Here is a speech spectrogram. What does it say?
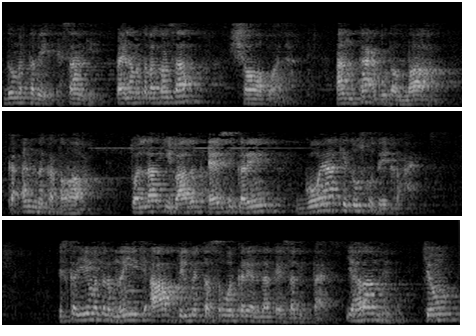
دو مرتبے احسان کے۔ پہلا مرتبہ کون سا؟ شوق والا۔ ان تعبد اللہ کا ان کا تو اللہ کی عبادت ایسے کریں گویا کہ تو اس کو دیکھ رہا ہے۔ اس کا یہ مطلب نہیں ہے کہ آپ دل میں تصور کریں اللہ کیسا دکھتا ہے۔ یہ حرام ہے۔ کیوں؟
